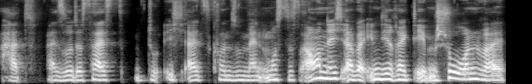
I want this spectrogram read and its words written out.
hat. Also das heißt, du, ich als Konsument muss das auch nicht, aber indirekt eben schon, weil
